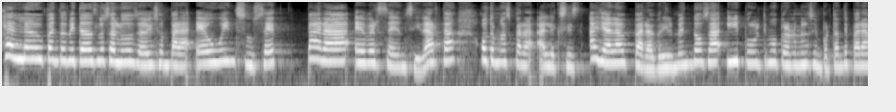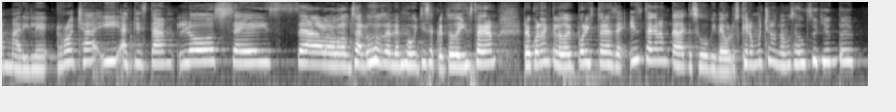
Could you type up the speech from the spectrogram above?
Hello, fantasmitas. Los saludos de hoy son para Ewin, Suset, para Eversen Siddhartha, otro más para Alexis Ayala, para Abril Mendoza y por último, pero no menos importante, para Marile Rocha. Y aquí están los seis saludos del emoji secreto de Instagram. Recuerden que lo doy por historias de Instagram cada que subo video. Los quiero mucho, nos vemos al siguiente.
